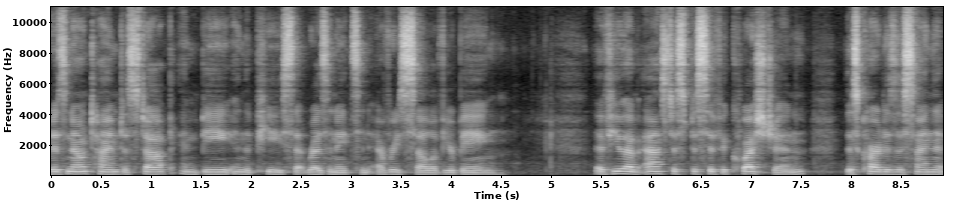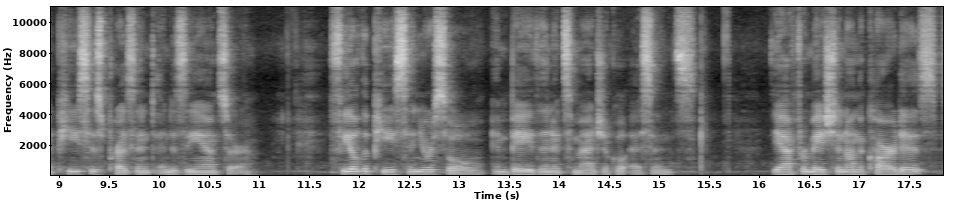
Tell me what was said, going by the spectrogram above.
It is now time to stop and be in the peace that resonates in every cell of your being. If you have asked a specific question, this card is a sign that peace is present and is the answer. Feel the peace in your soul and bathe in its magical essence. The affirmation on the card is,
